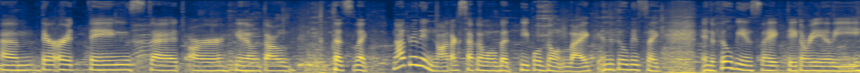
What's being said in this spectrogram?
um, there are things that are, you know, that, that's like not really not acceptable, but people don't like in the Philippines. Like in the Philippines, like they don't really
